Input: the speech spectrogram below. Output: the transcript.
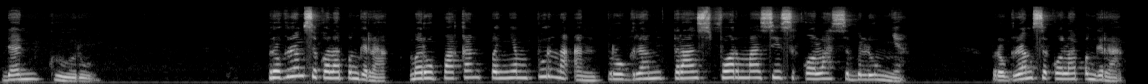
dan guru. Program Sekolah Penggerak merupakan penyempurnaan program transformasi sekolah sebelumnya. Program Sekolah Penggerak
